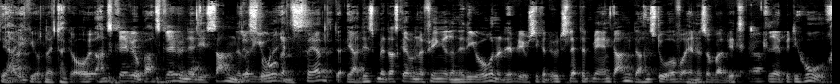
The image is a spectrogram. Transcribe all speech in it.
det har jeg ikke gjort noen tanker Og Han skrev jo, han skrev jo ned i sanden eller i jorden. står jorden. et sted. Ja, det, men Da skrev han med fingeren ned i jorden, og det blir jo sikkert utslettet med en gang da han sto overfor henne som var blitt grepet i hor.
